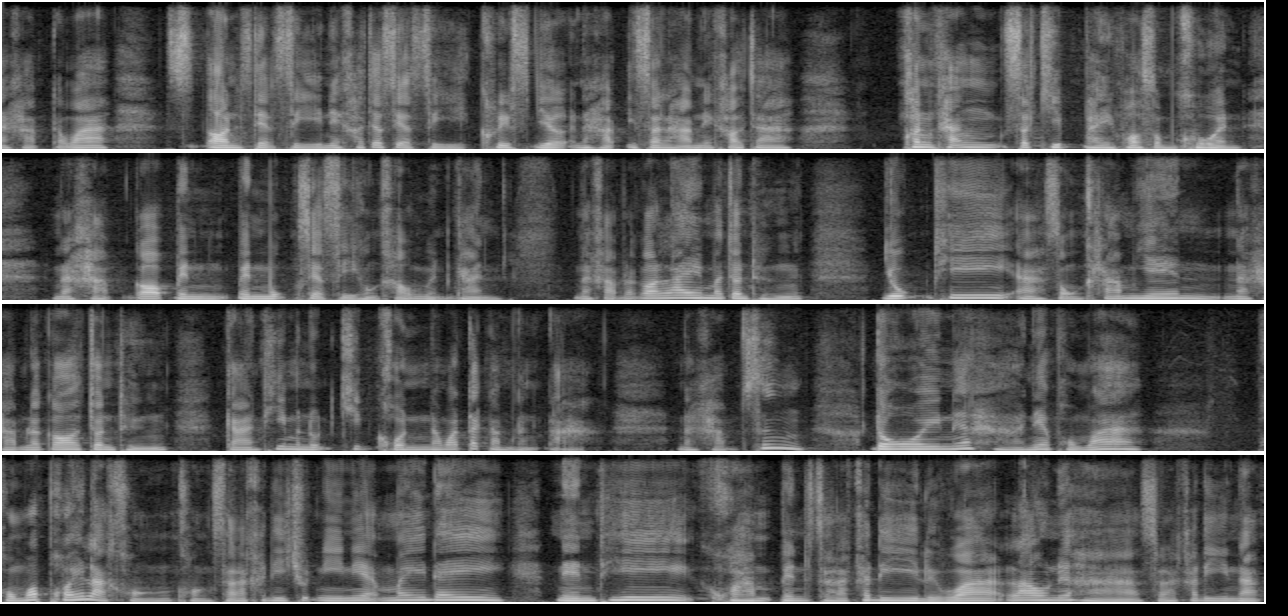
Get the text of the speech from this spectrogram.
นะครับแต่ว่าตอนเสียดสีเนี่ยเขาจะเสียดสีคริสต์เยอะนะครับอิสลามเนี่ยเขาจะ ค่อนข้างสคิปไปพอสมควรนะครับ ก็เป็นเป็นมุกเสียดสีของเขาเหมือนกันนะครับ แล้วก็ไล่มาจนถึงยุคที่สงครามเย็นนะครับ แล้วก็จนถึงการที่มนุษย์คิดค้นนวัตกรรมต่างๆนะครับ ซึ่งโดยเนื้อหาเนี่ยผมว่าผมว่าพอยต์หลักของของสารคดีชุดนี้เนี่ยไม่ได้เน้นที่ความเป็นสารคดีหรือว่าเล่าเนื้อหาสารคดีนัก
